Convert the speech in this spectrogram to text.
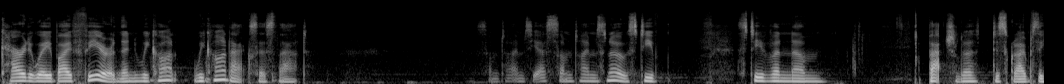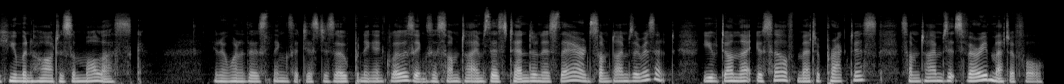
carried away by fear, and then we can't we can't access that. Sometimes yes, sometimes no. Steve Stephen um, Batchelor describes the human heart as a mollusk. You know, one of those things that just is opening and closing. So sometimes there's tenderness there and sometimes there isn't. You've done that yourself, metta practice. Sometimes it's very metaphor.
